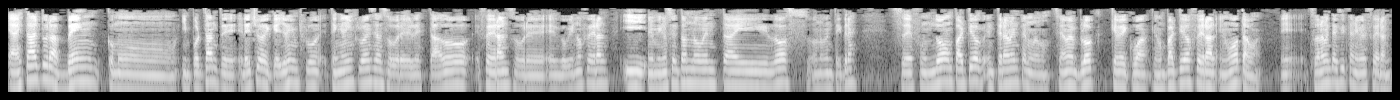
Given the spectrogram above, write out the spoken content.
a estas alturas ven como importante el hecho de que ellos tengan influencia sobre el Estado federal, sobre el gobierno federal, y en 1992 o 93 se fundó un partido enteramente nuevo, se llama el Bloc Quebecois, que es un partido federal en Ottawa, eh, solamente existe a nivel federal,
